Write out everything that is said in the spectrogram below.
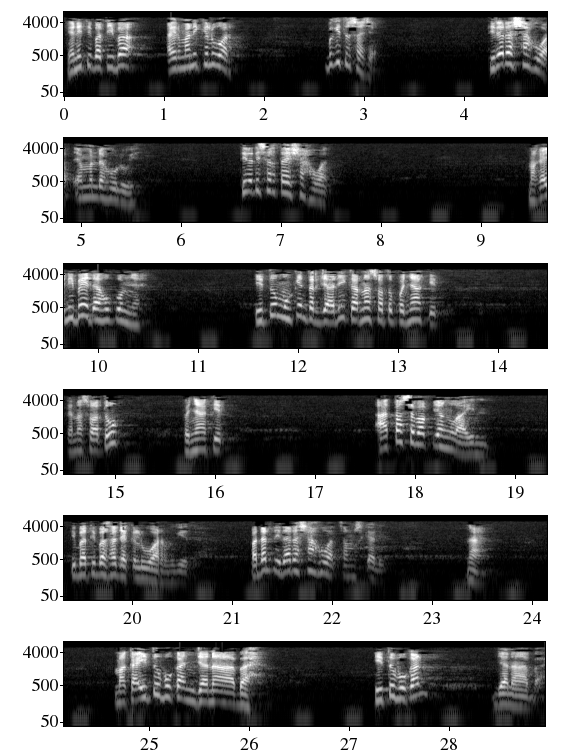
Yang ini tiba-tiba air mani keluar. Begitu saja. Tidak ada syahwat yang mendahului. Tidak disertai syahwat. Maka ini beda hukumnya. Itu mungkin terjadi karena suatu penyakit. Karena suatu penyakit. Atau sebab yang lain. Tiba-tiba saja keluar begitu. Padahal tidak ada syahwat sama sekali. Nah. Maka itu bukan janabah. Itu bukan janabah.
